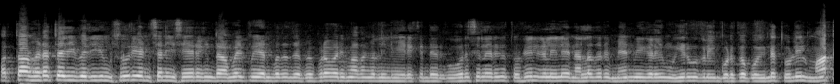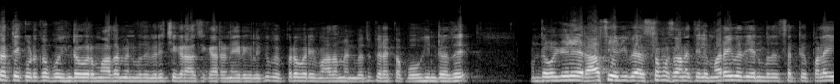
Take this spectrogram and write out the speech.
பத்தாம் இடத்ததிபதியும் சூரியன் சனி சேருகின்ற அமைப்பு என்பது இந்த பிப்ரவரி மாதங்களிலே இருக்கின்றது. ஒரு சிலருக்கு தொழில்களிலே நல்லதொரு மேன்மைகளையும் உயர்வுகளையும் கொடுக்க போகின்ற தொழில் மாற்றத்தை கொடுக்க போகின்ற ஒரு மாதம் என்பது விருச்சிக ராசிக்கார நேர்களுக்கு பிப்ரவரி மாதம் என்பது பிறக்கப் போகின்றது. அந்த வகையிலே ராசி அதிபர் அஷ்டமசானத்தில் மறைவது என்பது சற்று பலை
